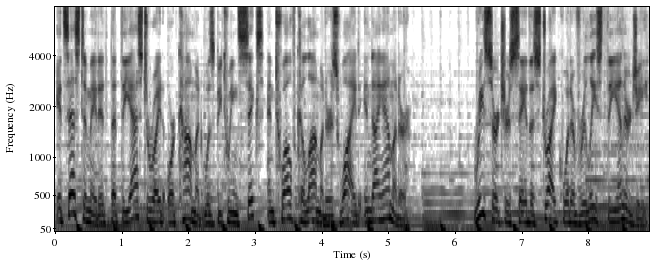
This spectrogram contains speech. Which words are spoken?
It's estimated that the asteroid or comet was between 6 and 12 kilometers wide in diameter. Researchers say the strike would have released the energy.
